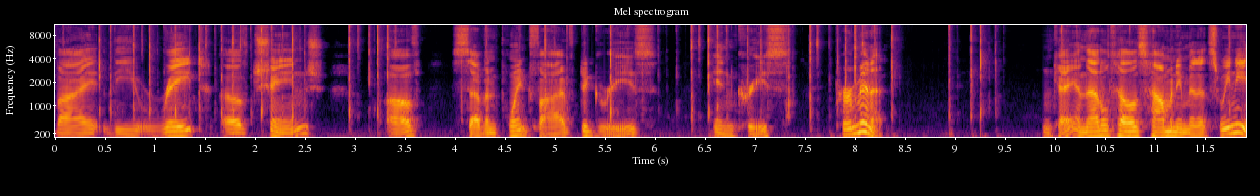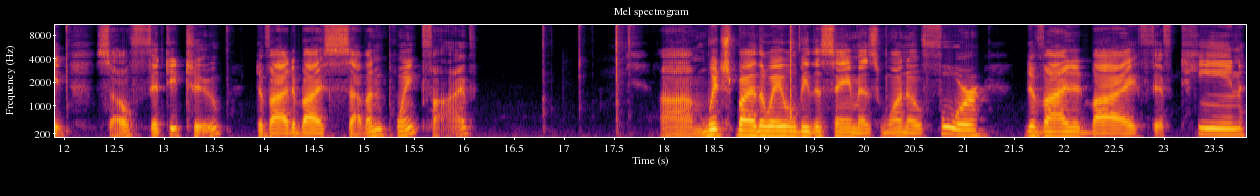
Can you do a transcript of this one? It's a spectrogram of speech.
by the rate of change of 7.5 degrees increase per minute. Okay, and that'll tell us how many minutes we need. So 52 divided by 7.5, um, which, by the way, will be the same as 104 divided by 15.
